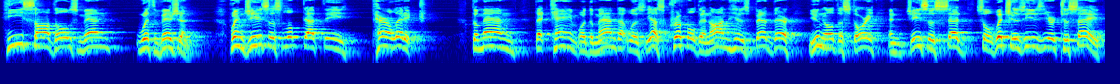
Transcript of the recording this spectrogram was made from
He saw those men with vision. When Jesus looked at the paralytic, the man that came, or the man that was, yes, crippled and on his bed there, you know the story. And Jesus said, So which is easier to say?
